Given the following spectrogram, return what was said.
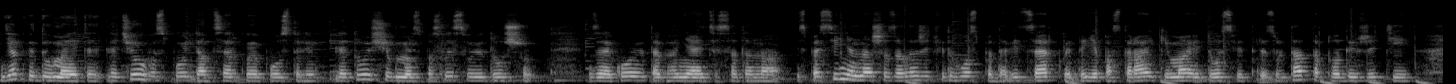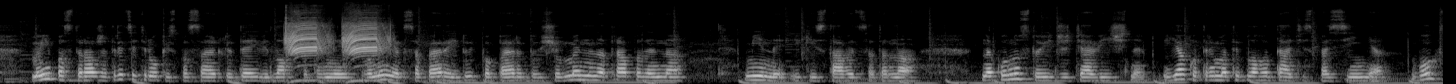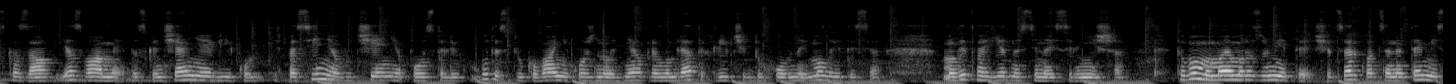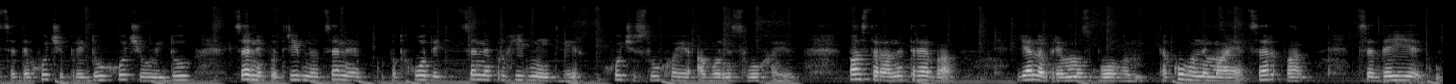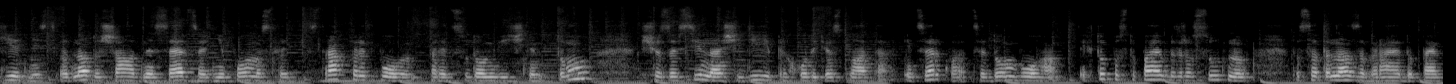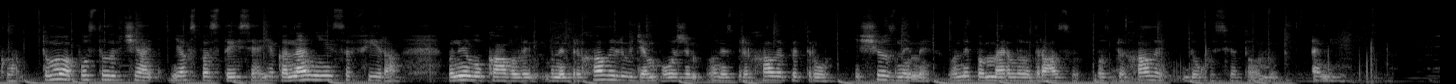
Як ви думаєте, для чого Господь дав церкву апостолів? Для того, щоб ми спасли свою душу, за якою так ганяється сатана. І спасіння наше залежить від Господа, від церкви, де є пастора, які мають досвід, результат та плоди в житті. Мої пастора вже 30 років спасають людей від лап сатани. Вони, як сапери, йдуть попереду, щоб ми не натрапили на міни, які ставить сатана. На кону стоїть життя вічне. І як отримати благодать і спасіння? Бог сказав: Я з вами до скончання віку, і спасіння в ученні апостолів, бути спілкуванні кожного дня, преломляти хлібчик духовний, молитися. Молитва єдності найсильніша. Тому ми маємо розуміти, що церква це не те місце, де хочу прийду, хочу уйду. Це не потрібно, це не підходить, це не прохідний двір. Хочу слухаю або не слухаю. Пастора не треба. Я напряму з Богом. Такого немає. Церква це дає єдність, одна душа, одне серце, одні помисли, страх перед Богом, перед судом вічним. Тому що за всі наші дії приходить розплата. І церква це дом Бога. І хто поступає безрозсудно, то сатана забирає до пекла. Тому апостоли вчать, як спастися, як Ананія і Сафіра. Вони лукавили, вони брехали людям Божим, вони збрехали Петру. І що з ними? Вони померли одразу, бо збрехали Духу Святому. Амінь.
